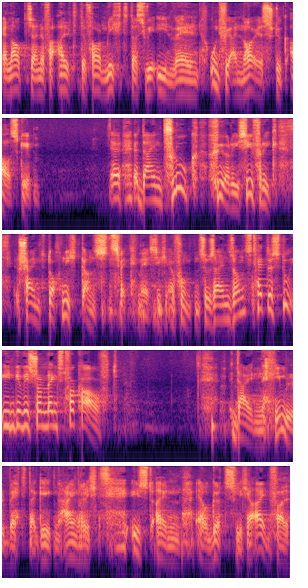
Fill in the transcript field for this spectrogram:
erlaubt seine veraltete Form nicht, dass wir ihn wählen und für ein neues Stück ausgeben. Äh, dein Pflug, Hyri Sifrik, scheint doch nicht ganz zweckmäßig erfunden zu sein, sonst hättest du ihn gewiss schon längst verkauft. Dein Himmelbett dagegen, Heinrich, ist ein ergötzlicher Einfall.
